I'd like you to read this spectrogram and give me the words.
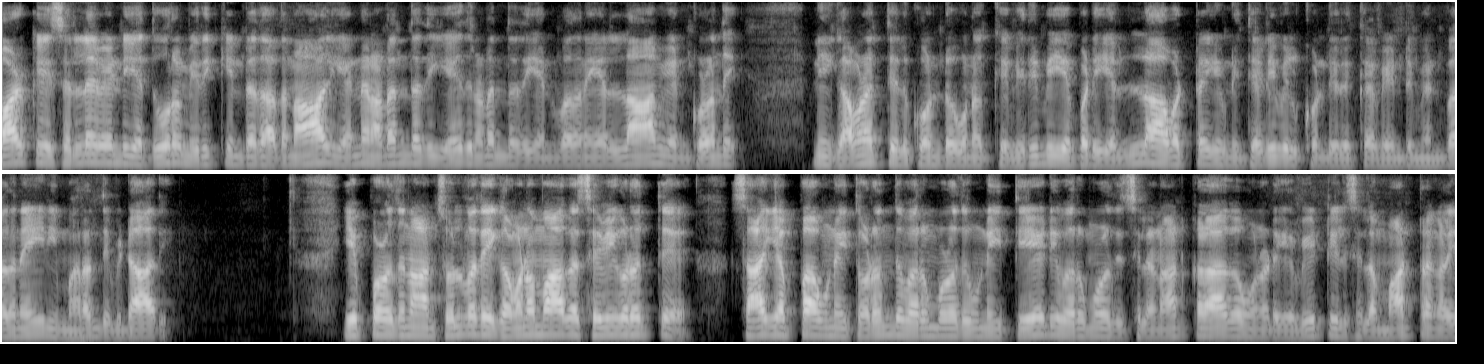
வாழ்க்கை செல்ல வேண்டிய தூரம் இருக்கின்றது. அதனால் என்ன நடந்தது ஏது நடந்தது என்பதனையெல்லாம் என் குழந்தை நீ கவனத்தில் கொண்டு உனக்கு விரும்பியபடி எல்லாவற்றையும் நீ தெளிவில் கொண்டிருக்க வேண்டும் என்பதனை நீ மறந்து விடாதே. இப்பொழுது நான் சொல்வதை கவனமாக செவி கொடுத்து சாயப்பா உன்னை தொடர்ந்து வரும்பொழுது உன்னை தேடி வரும்பொழுது சில நாட்களாக உன்னுடைய வீட்டில் சில மாற்றங்களை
